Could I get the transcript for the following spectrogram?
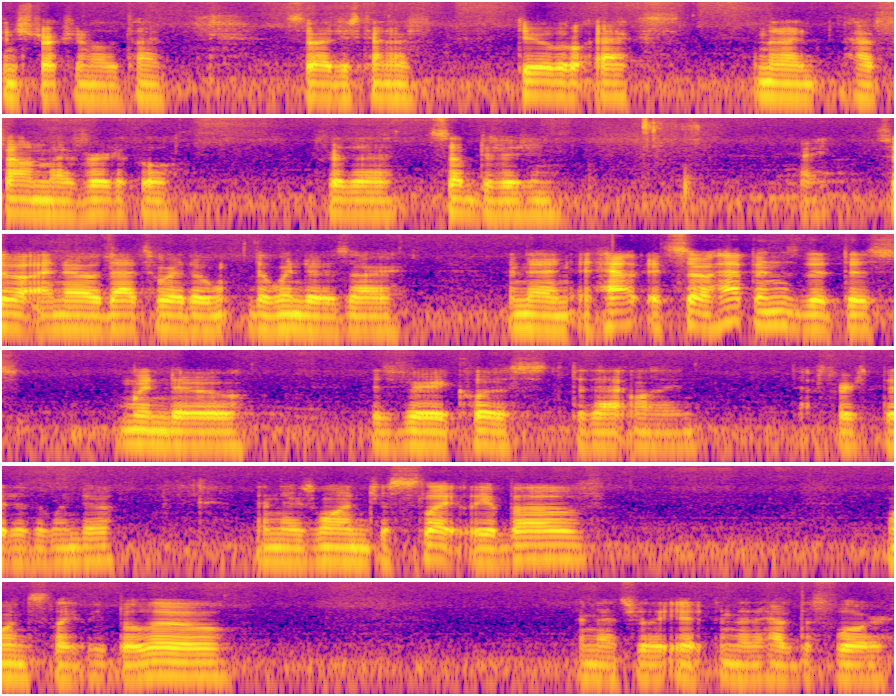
construction all the time. So I just kind of do a little X, and then I have found my vertical for the subdivision. Right. So I know that's where the the windows are, and then it ha it so happens that this window is very close to that line, that first bit of the window. And there's one just slightly above, one slightly below, and that's really it. And then I have the floor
